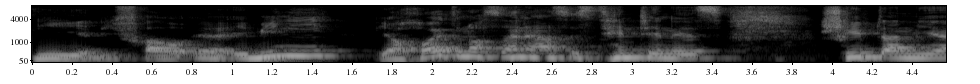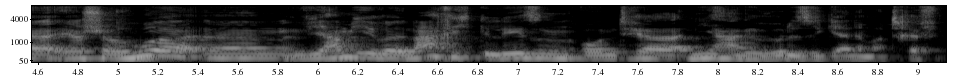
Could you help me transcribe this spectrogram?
die, die Frau äh, Emini, die auch heute noch seine Assistentin ist, schrieb dann mir, Herr Schahur, ähm, wir haben Ihre Nachricht gelesen und Herr Niehage würde Sie gerne mal treffen.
